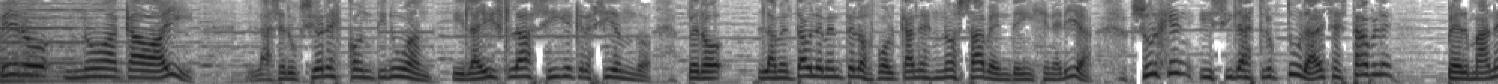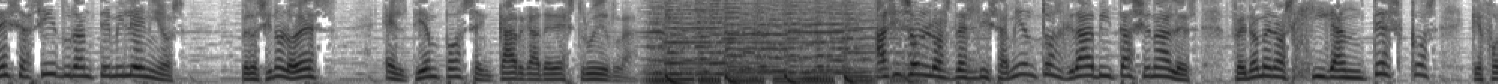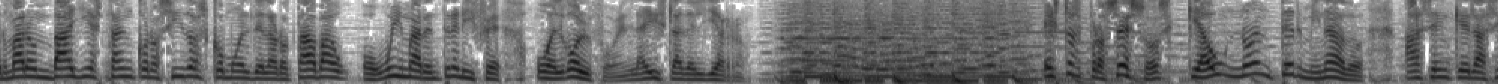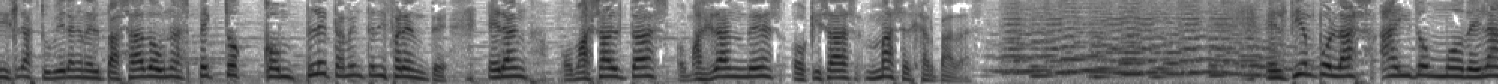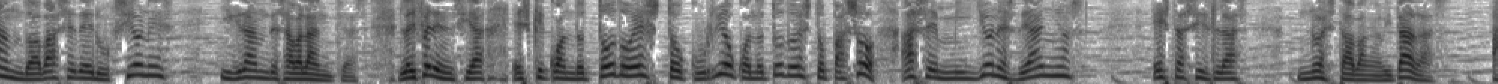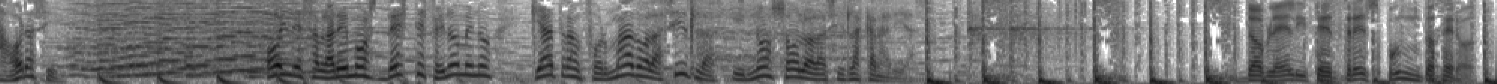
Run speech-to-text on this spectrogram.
Pero no acaba ahí. Las erupciones continúan y la isla sigue creciendo, pero lamentablemente los volcanes no saben de ingeniería. Surgen y si la estructura es estable, permanece así durante milenios, pero si no lo es, el tiempo se encarga de destruirla. Así son los deslizamientos gravitacionales, fenómenos gigantescos que formaron valles tan conocidos como el de la Orotava o Weimar en Tenerife o el Golfo en la isla del Hierro. Estos procesos, que aún no han terminado, hacen que las islas tuvieran en el pasado un aspecto completamente diferente. Eran o más altas, o más grandes, o quizás más escarpadas. El tiempo las ha ido modelando a base de erupciones y grandes avalanchas. La diferencia es que cuando todo esto ocurrió, cuando todo esto pasó hace millones de años, estas islas no estaban habitadas. Ahora sí. Hoy les hablaremos de este fenómeno que ha transformado a las islas y no solo a las Islas Canarias. Doble hélice 3.0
